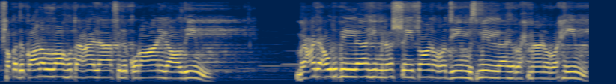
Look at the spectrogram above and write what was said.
فقد قال الله تعالى في القرآن العظيم بعد أعوذ بالله من الشيطان الرجيم بسم الله الرحمن الرحيم.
